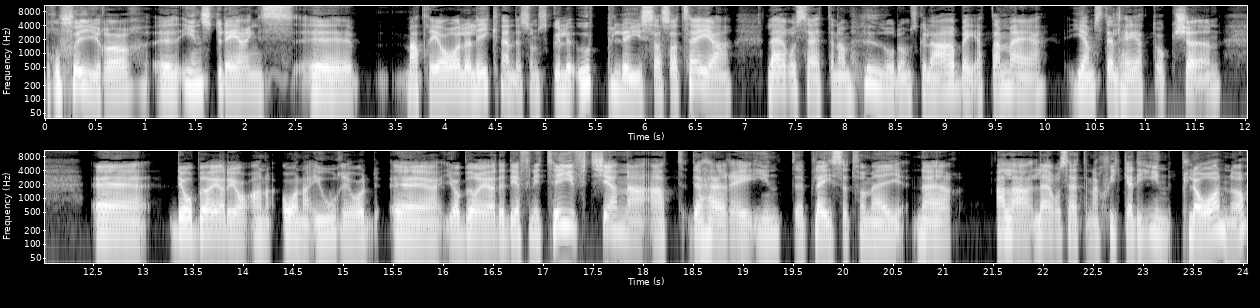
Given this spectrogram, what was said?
broschyrer, eh, instuderingsmaterial eh, och liknande som skulle upplysa så att säga lärosätena om hur de skulle arbeta med jämställdhet och kön. Eh, då började jag ana oråd. Eh, jag började definitivt känna att det här är inte placet för mig när alla lärosätena skickade in planer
